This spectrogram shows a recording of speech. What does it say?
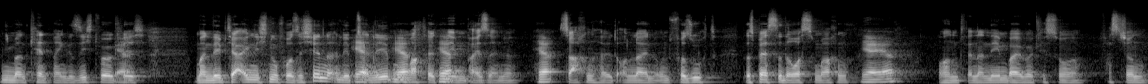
niemand kennt mein Gesicht wirklich. Ja man lebt ja eigentlich nur vor sich hin, lebt ja, sein Leben, ja, macht halt ja. nebenbei seine Sachen halt online und versucht das Beste daraus zu machen. Ja, ja. Und wenn dann nebenbei wirklich so fast schon,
